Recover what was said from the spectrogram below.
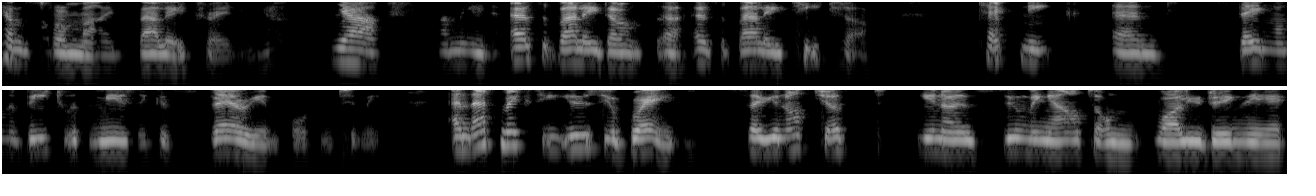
comes from my ballet training. Yeah. I mean, as a ballet dancer, as a ballet teacher, technique and staying on the beat with the music is very important to me. And that makes you use your brain. So you're not just, you know, zooming out on while you're doing the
